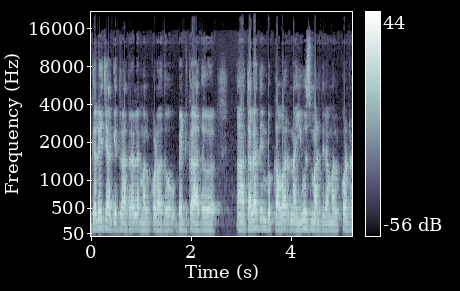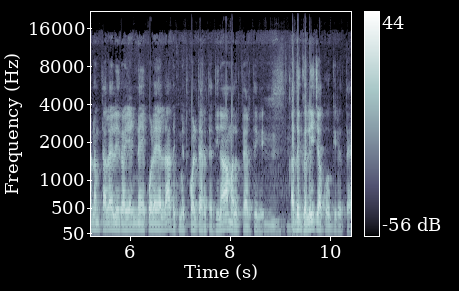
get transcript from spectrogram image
ಗಲೀಜಾಗಿದ್ರು ಅದರಲ್ಲೇ ಮಲ್ಕೊಳ್ಳೋದು ಬೆಡ್ ಅದು ತಲೆದಿಂಬು ಕವರ್ನ ಯೂಸ್ ಮಾಡ್ದಿರ ಮಲ್ಕೊಂಡ್ರೆ ನಮ್ಮ ತಲೆಯಲ್ಲಿರೋ ಎಣ್ಣೆ ಕೊಳೆ ಎಲ್ಲ ಅದಕ್ಕೆ ಮೆತ್ಕೊಳ್ತಾ ಇರುತ್ತೆ. ದಿನಾ ಮಲಗ್ತಾ ಇರ್ತೀವಿ. ಅದು ಗಲೀಜಾಗಿ ಹೋಗಿರುತ್ತೆ.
